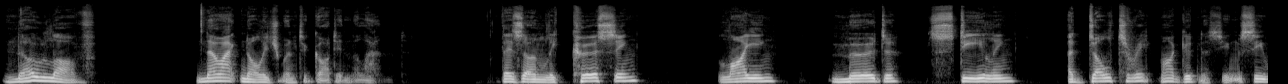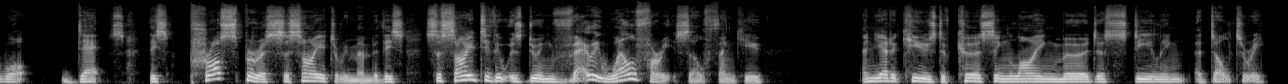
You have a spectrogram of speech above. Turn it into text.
no love, no acknowledgement of God in the land. There's only cursing, lying, murder, stealing, adultery. My goodness, you can see what depths This prosperous society, remember, this society that was doing very well for itself, thank you, and yet accused of cursing, lying, murder, stealing, adultery.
